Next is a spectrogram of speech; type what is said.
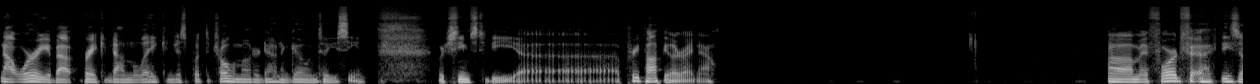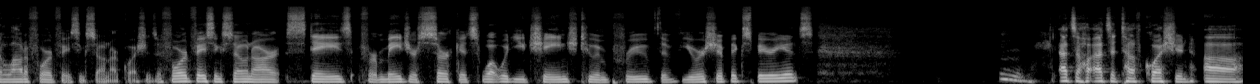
not worry about breaking down the lake and just put the trolling motor down and go until you see him, which seems to be uh, pretty popular right now. Um, if forward, fa- these are a lot of forward facing sonar questions. If forward facing sonar stays for major circuits, what would you change to improve the viewership experience? Mm. That's a that's a tough question. Uh,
